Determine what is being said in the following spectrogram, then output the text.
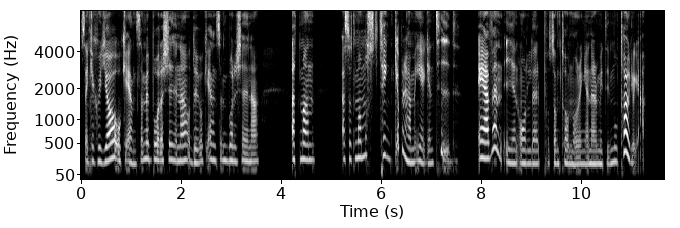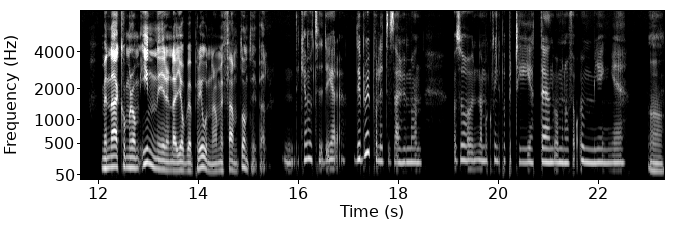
Sen kanske jag åker ensam med båda tjejerna och du åker ensam med båda tjejerna. Att man, alltså att man måste tänka på det här med egen tid. Även i en ålder på, som tonåringar när de inte är mottagliga. Men när kommer de in i den där jobbiga perioden? När de är 15 typ eller? Mm, Det kan vara tidigare. Det beror på lite så här hur man, alltså när man kommer in i puberteten, vad man har för umgänge. Ja.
